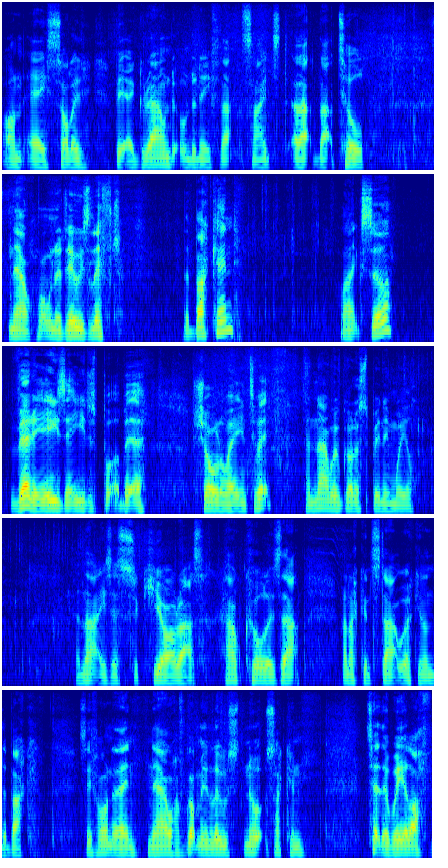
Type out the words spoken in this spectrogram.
on a solid bit of ground underneath that side uh, that, that tool. Now what I'm going to do is lift the back end like so. Very easy, you just put a bit of shoulder weight into it and now we've got a spinning wheel and that is as secure as. How cool is that? And I can start working on the back. So if I want to then, now I've got my loose nuts, I can take the wheel off,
